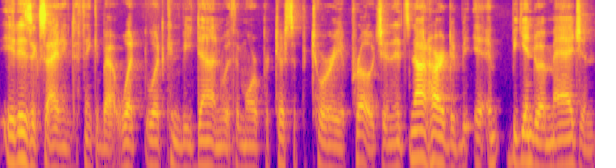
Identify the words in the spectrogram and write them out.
it is exciting to think about what what can be done with a more participatory approach, and it's not hard to be, eh, begin to imagine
